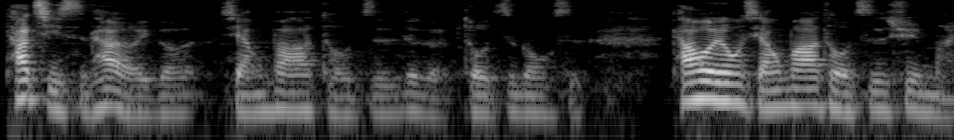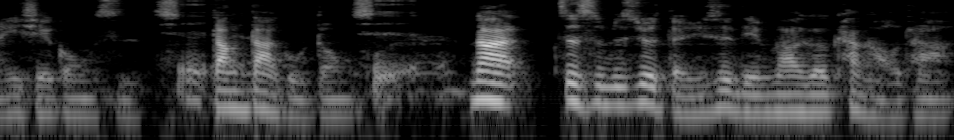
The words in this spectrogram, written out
他其实他有一个祥发投资这个投资公司。他会用祥发投资去买一些公司，是当大股东，是。那这是不是就等于是联发科看好他，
